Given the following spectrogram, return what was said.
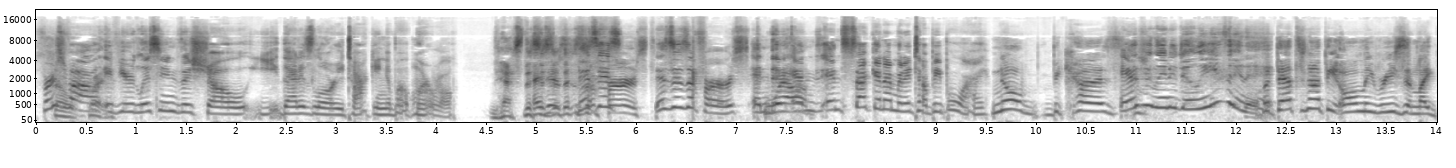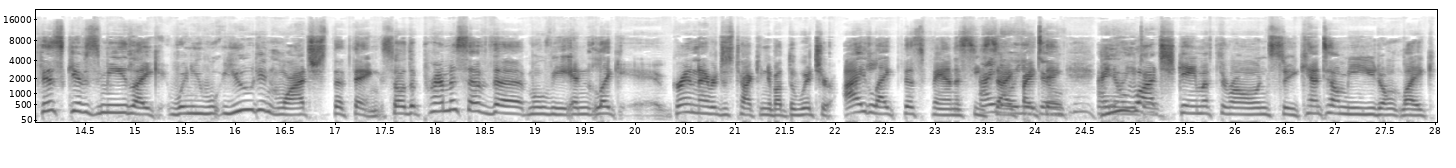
First so of all, good. if you're listening to this show, y- that is Lori talking about Marvel. Yes, this It is, is- this, This is the is first. This is a first, and Well- and and second, I'm going to tell people why. no, because Angelina Jolie's in it. But that's not the only reason. Like this gives me like when you you didn't watch the thing. So the premise of the movie and like Grant and I were just talking about The Witcher. I like this fantasy I know you sci-fi do. thing. I know you do. watch Game of Thrones, so you can't tell me you don't like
